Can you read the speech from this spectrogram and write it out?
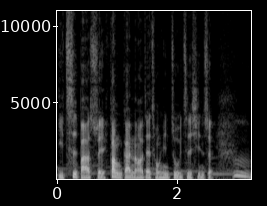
一次把水放干，然后再重新注一次新水。嗯，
